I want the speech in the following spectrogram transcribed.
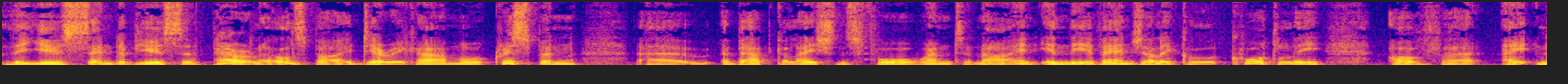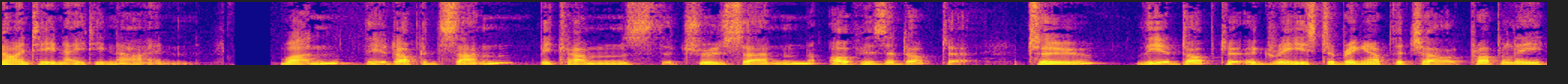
the use and abuse of parallels by Derek R. Moore Crispin uh, about Galatians 4 1 to 9 in the Evangelical Quarterly of uh, 1989. 1. The adopted son becomes the true son of his adopter. 2 the adopter agrees to bring up the child properly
